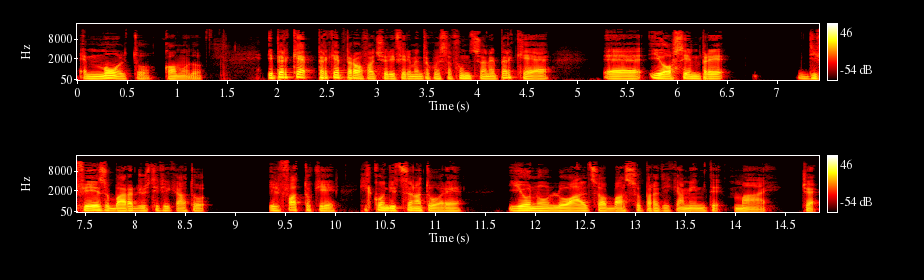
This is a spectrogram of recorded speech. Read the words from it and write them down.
è molto comodo. E perché, perché però faccio riferimento a questa funzione? Perché eh, io ho sempre difeso, barra giustificato il fatto che il condizionatore io non lo alzo a basso praticamente mai. Cioè,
